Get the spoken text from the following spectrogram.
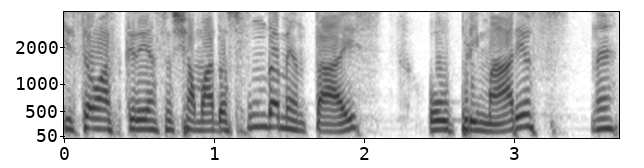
que são as crenças chamadas fundamentais ou primárias, né?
